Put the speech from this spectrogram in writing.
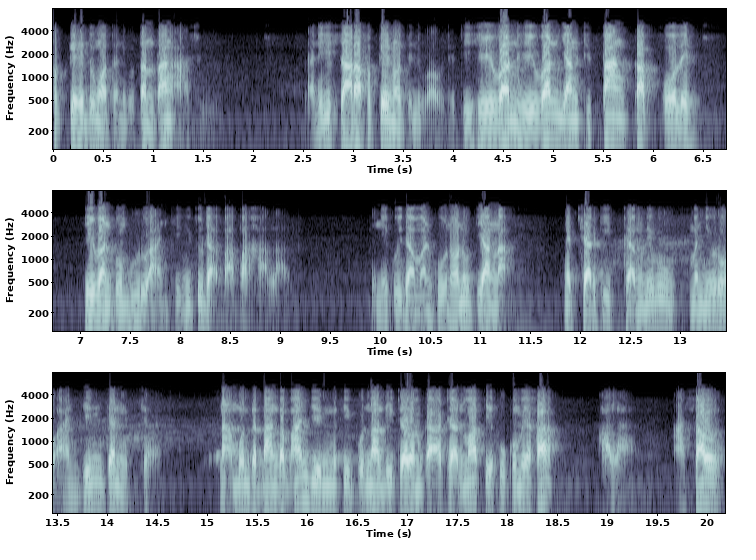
fikih itu ngoten niku tentang asu. Nah, ini secara fikih ngoten niku. Jadi hewan-hewan yang ditangkap oleh hewan pemburu anjing itu tidak apa-apa halal. Ini ku zaman kuno nu tiang nak ngejar kidang niku menyuruh anjing kan ngejar. Namun ketangkap anjing meskipun nanti dalam keadaan mati hukumnya halal. Asal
